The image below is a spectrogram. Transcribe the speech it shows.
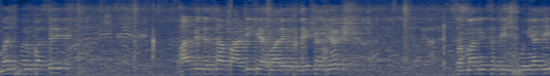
मंच पर उपस्थित भारतीय जनता पार्टी के हमारे प्रदेश अध्यक्ष, सम्मानित सतीश पूनिया जी,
